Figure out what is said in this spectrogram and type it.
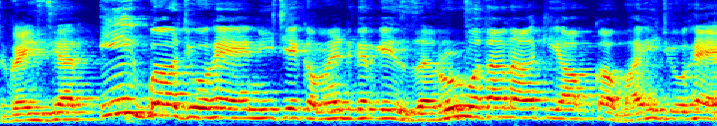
तो गाइज़ यार, एक बार जो है नीचे कमेंट करके ज़रूर बताना कि आपका भाई जो है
